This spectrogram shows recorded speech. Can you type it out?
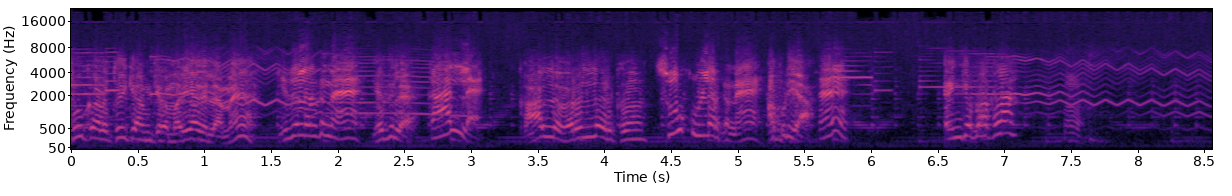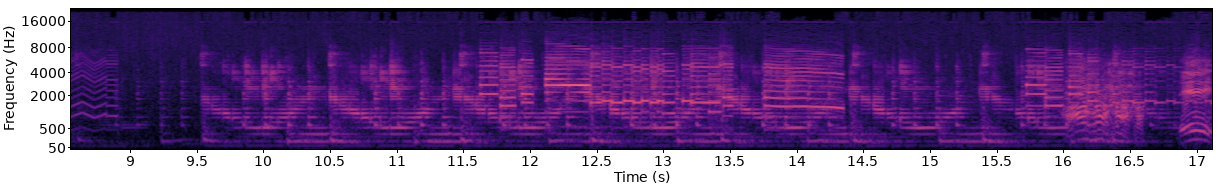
சூக்கால தூக்கி அமைக்கிற மரியாதை இல்லாம? இதுல இருக்குண்ணே. எதுல? கால்ல. கால்ல விரல்ல இருக்கும் சூக்குள்ள இருக்குண்ணே. அப்படியா? எங்க பாக்கலாம். ஆஹாஹா. டேய்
